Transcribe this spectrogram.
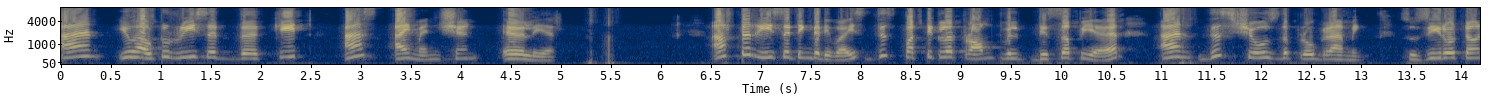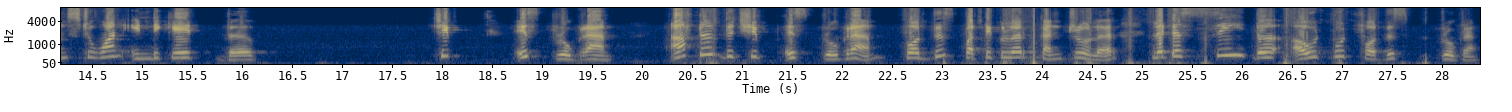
and you have to reset the kit as I mentioned earlier. After resetting the device, this particular prompt will disappear and this shows the programming. So 0 turns to 1 indicate the chip is programmed. After the chip is programmed, for this particular controller, let us see the output for this program.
